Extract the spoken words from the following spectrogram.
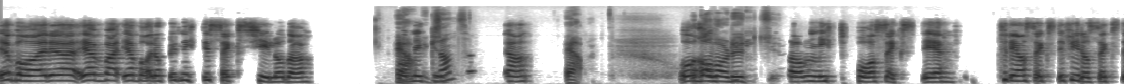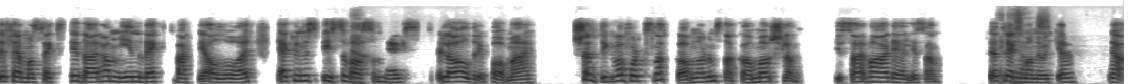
Jeg var, jeg, jeg var oppe i 96 kilo da. Ja, 90 ikke sant? Ja. Ja. Og, Og da var du sånn midt på 60, 63, 64, 65. Der har min vekt vært i alle år. Jeg kunne spise hva som helst, la aldri på meg. Skjønte ikke hva folk snakka om når de snakka om å slanke seg. Hva er det, liksom? Det trenger man jo ikke. Ja.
